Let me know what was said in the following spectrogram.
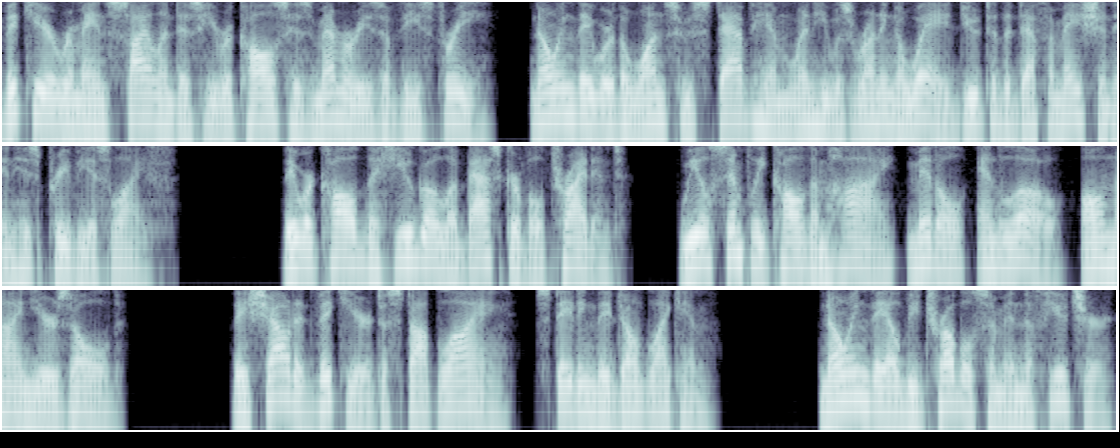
Vikir remains silent as he recalls his memories of these three, knowing they were the ones who stabbed him when he was running away due to the defamation in his previous life. They were called the Hugo Le Baskerville Trident. We'll simply call them high, middle, and low, all nine years old. They shout at Vikir to stop lying, stating they don't like him. Knowing they'll be troublesome in the future,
